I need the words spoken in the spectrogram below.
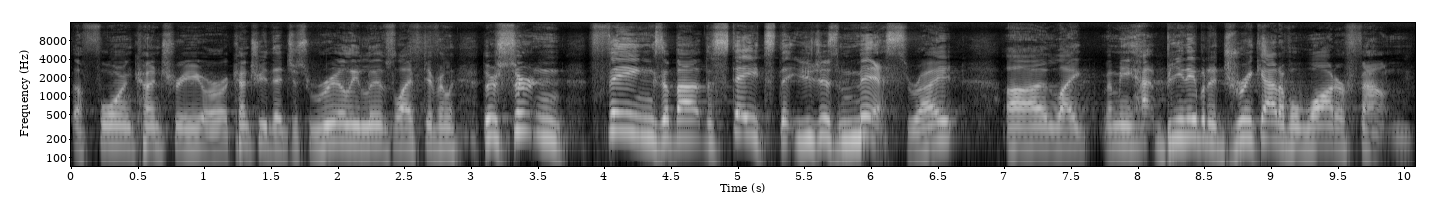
a, foreign country or a country that just really lives life differently, there's certain things about the States that you just miss, right? Uh, like, I mean, ha- being able to drink out of a water fountain,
